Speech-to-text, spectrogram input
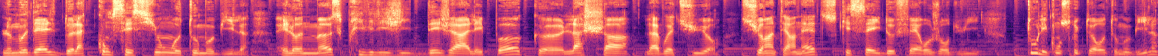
le modèle de la concession automobile, Elon Musk privilégie déjà à l'époque euh, l'achat de la voiture sur Internet, ce qu'essayent de faire aujourd'hui tous les constructeurs automobiles.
